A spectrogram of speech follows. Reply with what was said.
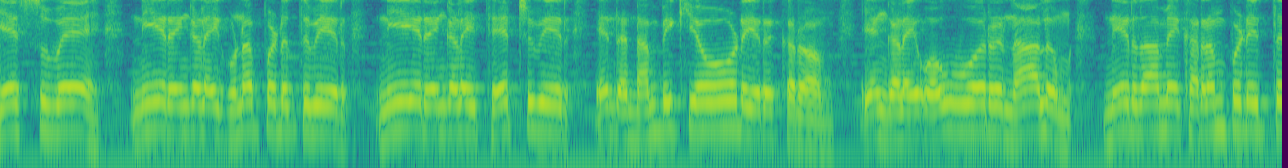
இயேசுவே நீர் எங்களை குணப்படுத்துவீர் நீர் எங்களை தேற்றுவீர் என்ற நம்பிக்கையோடு இருக்கிறோம். எங்களை ஒவ்வொரு நாளும் நீர்தாமே கரம் பிடித்து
